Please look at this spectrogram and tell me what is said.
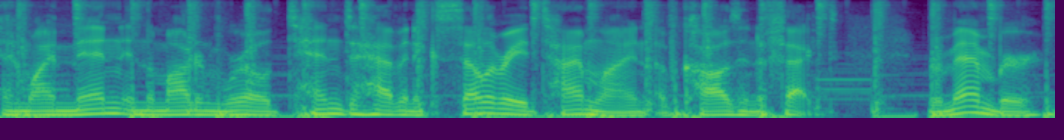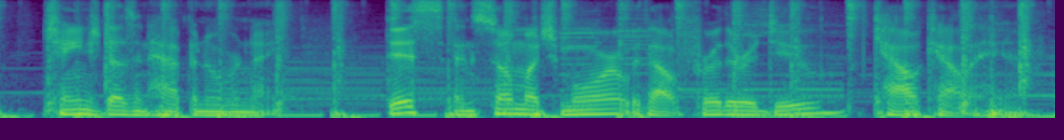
and why men in the modern world tend to have an accelerated timeline of cause and effect. Remember, change doesn't happen overnight. This and so much more without further ado, Cal Callahan.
